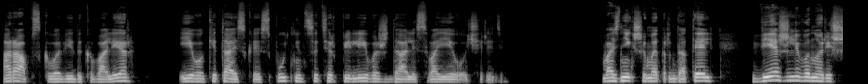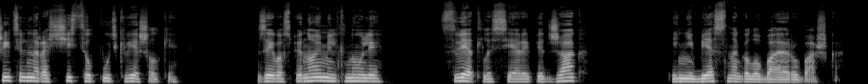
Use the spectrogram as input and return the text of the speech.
Арабского вида кавалер и его китайская спутница терпеливо ждали своей очереди. Возникший мэтр-дотель вежливо, но решительно расчистил путь к вешалке. За его спиной мелькнули светло-серый пиджак и небесно-голубая рубашка.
